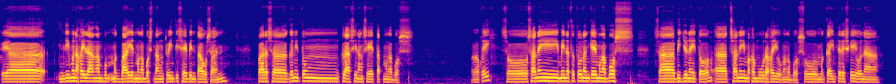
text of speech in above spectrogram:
Kaya hindi mo na kailangan magbayad mga boss ng 27,000 para sa ganitong klase ng setup mga boss. Okay? So sana'y may natutunan kayo mga boss sa video na ito at sana'y makamura kayo mga boss. So magka-interest kayo na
